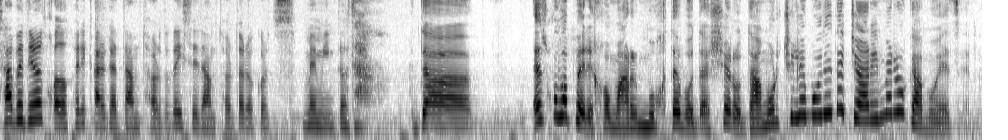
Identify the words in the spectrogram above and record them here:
საბედნიეროდ ყველაფერი კარგად დამთავრდა და ისე დამთავრდა როგორც მე მინდოდა და ეს ყველაფერი ხომ არ მოხდებოდა შე რომ დამორჩილებოდი და ჯარიმე რომ გამოეწერა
